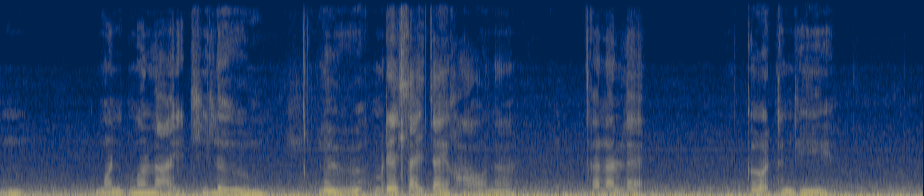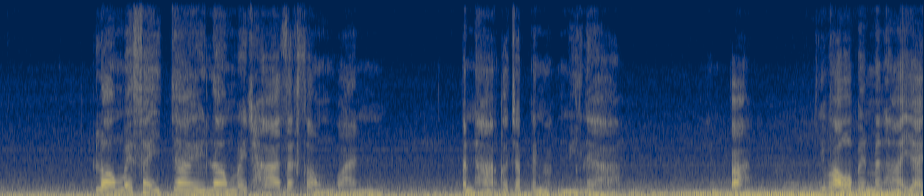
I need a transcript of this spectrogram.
อืม มันเมื่อไหร่ที่ลืม หรือไม่ได้ใส่ใจเขานะเท่านั้นแหละ เกิดทันที ลองไม่ใส่ใจ ลองไม่ทาสักสองวัน ปัญหาก็จะเป็นแบบนี้เลยค่ะ เห็นปะที่บอกว่าเป็นปัญหาใหญ่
